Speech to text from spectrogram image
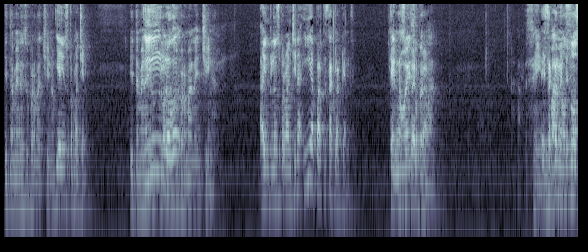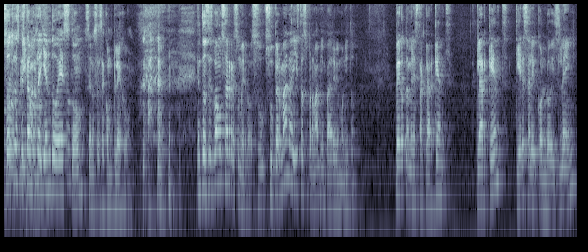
Y también hay Superman chino. Y hay un Superman chino. Y también hay y un clon luego- de Superman en China. Hay un clon de Superman en China. Y aparte está Clark Kent. Que no es Superman. Sí, Exactamente. Nosotros, que estamos leyendo esto, se nos hace complejo. Entonces vamos a resumirlo. Su- Superman, ahí está Superman, bien padre, bien bonito. Pero también está Clark Kent. Clark Kent quiere salir con Lois Lane,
